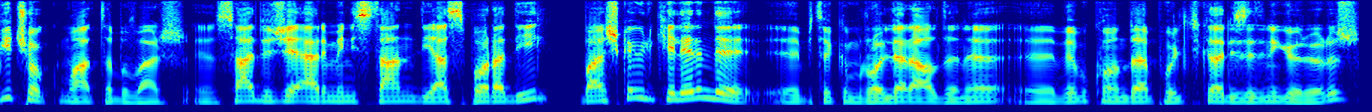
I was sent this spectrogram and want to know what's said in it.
birçok muhatabı var. Ee, sadece Ermenistan, diaspora değil, başka ülkelerin de e, bir takım roller aldığını e, ve bu konuda politikalar izlediğini görüyoruz.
